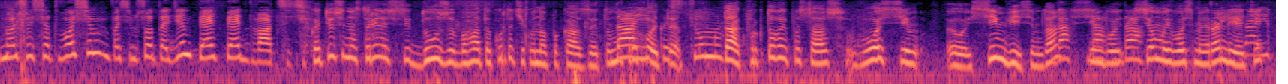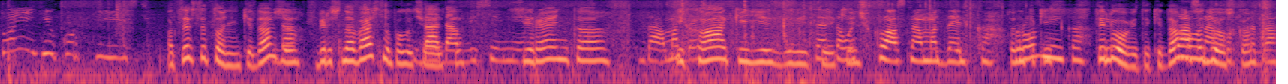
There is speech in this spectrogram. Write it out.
068 801 5520. Катюші на сторіночці дуже багато курточок вона показує, тому да, приходьте. Так, фруктовий пасаж 8, ой, 7-8, да? Да, 7, да, да. 7 і 8 Да, ролетик. и тоненькие куртки есть. А це все тоненькі, да, вже? Да. Більш на весну, Да, виходить? да, весенние. Сіренька, Да, і модель. хаки є, дивіться, Это які. очень классная моделька. То вони такі Ровненько. стильові такі, да, Классная молодежка? куртка, да.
